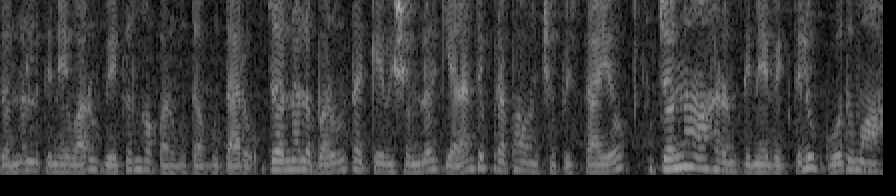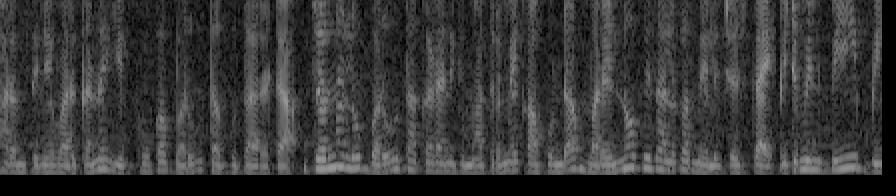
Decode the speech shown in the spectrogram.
జొన్నలు తినేవారు వేగంగా బరువు తగ్గుతారు. జొన్నలు బరువు తగ్గే విషయంలో ఎలాంటి ప్రభావం చూపిస్తాయో జొన్న ఆహారం తినే వ్యక్తులు గోధుమ ఆహారం తినేవారి కన్నా ఎక్కువగా బరువు తగ్గుతారట. జొన్నలు బరువు తగ్గడానికి మాత్రమే కాకుండా మరెన్నో విధాలుగా మేలు చేస్తాయి. విటమిన్ బి బి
